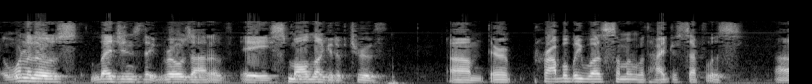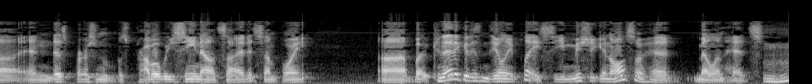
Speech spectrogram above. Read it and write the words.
one of those legends that grows out of a small nugget of truth. Um, there probably was someone with hydrocephalus, uh, and this person was probably seen outside at some point. Uh, but Connecticut isn't the only place. See, Michigan also had melon heads. Mm-hmm.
